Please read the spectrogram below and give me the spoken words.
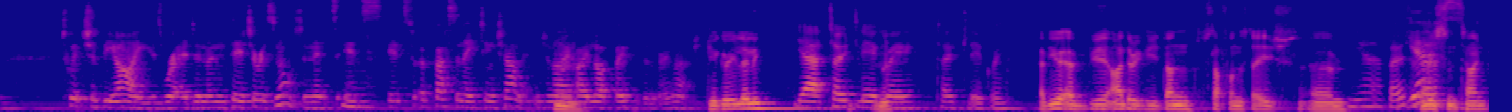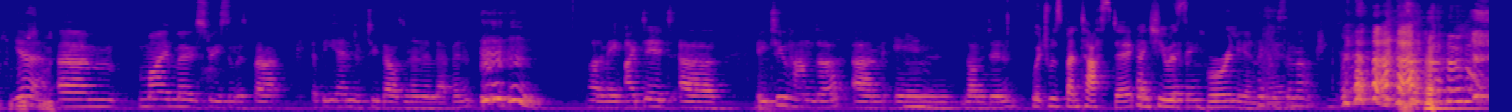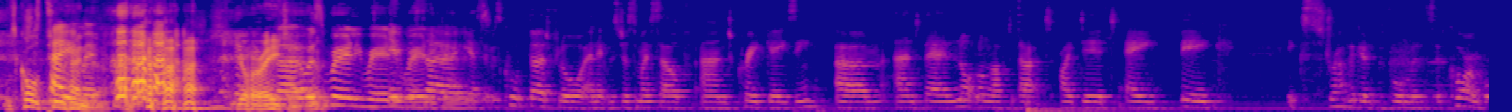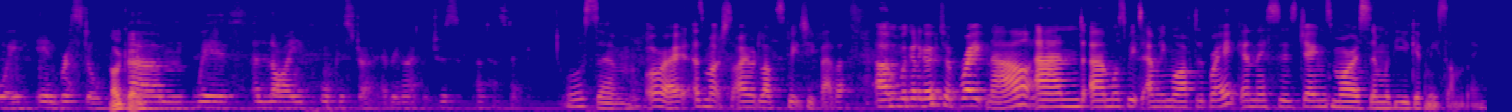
twitch of the eye is read, and in theatre, it's not. And it's Mm. it's it's a fascinating challenge, and Mm. I, I love both of them very much. Do you agree, Lily? Yeah, totally Yeah. agree. Totally agree. Have you, have you either of you done stuff on the stage um, Yeah, both Yes. recent times? Yeah, Recently? um, my most recent was back at the end of 2011. Pardon me. I did uh, a two-hander um, in London. Which was fantastic, Thank and she you, was Lily. brilliant. Thank you so much. It's called She's paying two-hander. Your No, agent. No, it was really, really, it was, really uh, good. Yes, it was called Third Floor, and it was just myself and Craig Gazey. Um, and then not long after that, I did a big, extravagant performance of Coram Boy in Bristol. Okay. Um, with a live orchestra every night, which was fantastic. Awesome. All right. As much as I would love to speak to you forever, um, we're going to go to a break now, and um, we'll speak to Emily more after the break. And this is James Morrison with "You Give Me Something."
